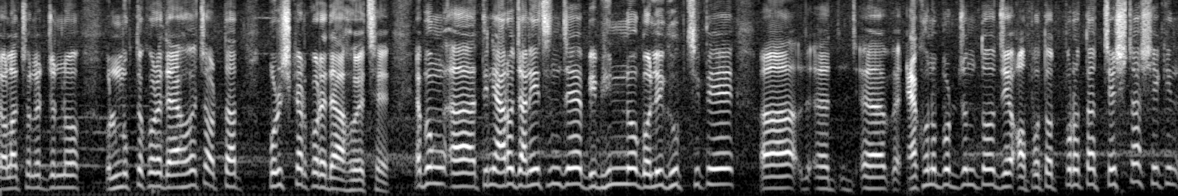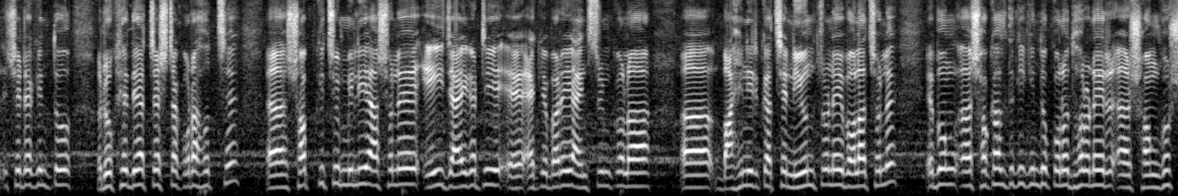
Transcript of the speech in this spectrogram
চলাচলের জন্য উন্মুক্ত করে দেওয়া হয়েছে, অর্থাৎ পরিষ্কার করে দেওয়া হয়েছে। এবং তিনি আরও জানিয়েছেন যে, বিভিন্ন গলিঘুপচিতে এখনও পর্যন্ত যে অপতৎপরতার চেষ্টা, সে সেটা কিন্তু রুখে দেওয়ার চেষ্টা করা হচ্ছে। সব কিছু মিলিয়ে আসলে এই জায়গাটি একেবারেই আইনশৃঙ্খলা বাহিনীর কাছে নিয়ন্ত্রণে বলা চলে এবং সকাল থেকে কিন্তু কোনো ধরনের সংঘর্ষ,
